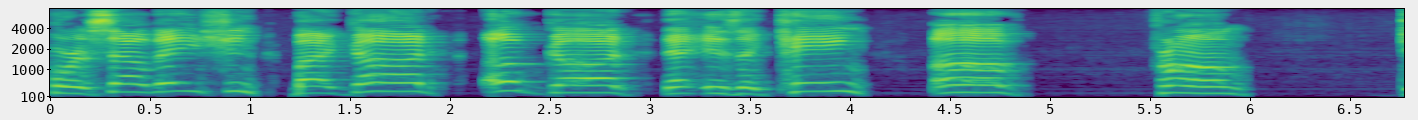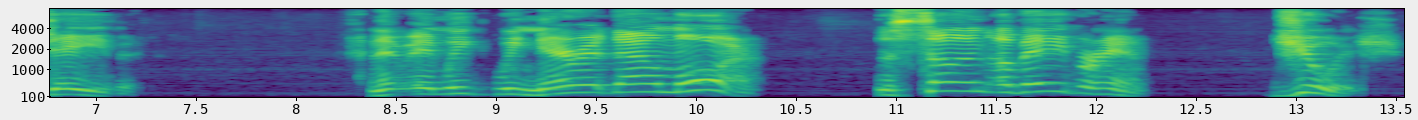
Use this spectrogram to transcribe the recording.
for a salvation by God of God that is a king of from David. And, and we, we narrow it down more. The son of Abraham, Jewish.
